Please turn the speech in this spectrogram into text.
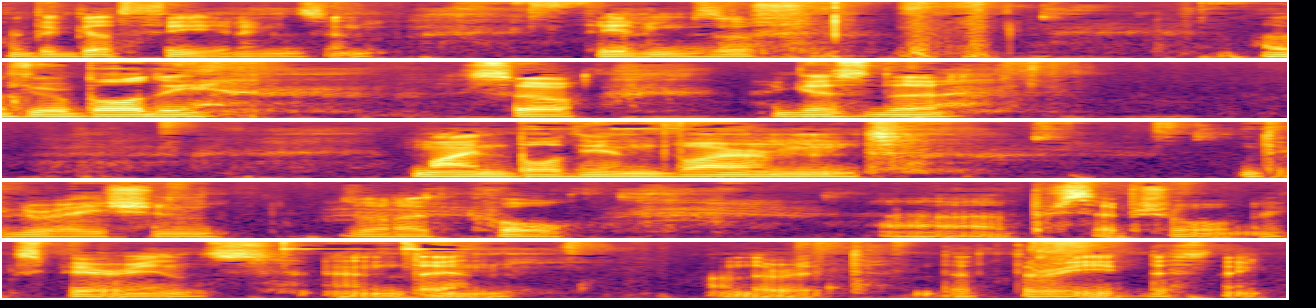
with the gut feelings and feelings of of your body. So I guess the mind body environment integration is what I'd call uh, perceptual experience, and then under it the three distinct.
